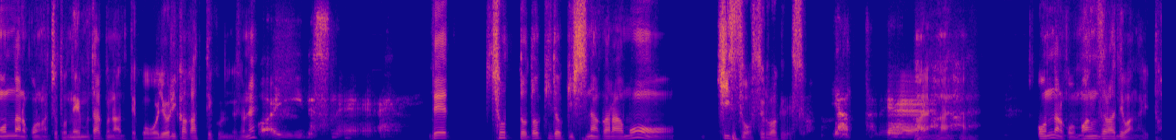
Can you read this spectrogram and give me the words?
女の子がちょっと眠たくなってこう寄りかかってくるんですよね。わいいですね。で、ちょっとドキドキしながらも、キスをするわけですよ。やったね。はいはいはい。女の子まんざらではないと。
